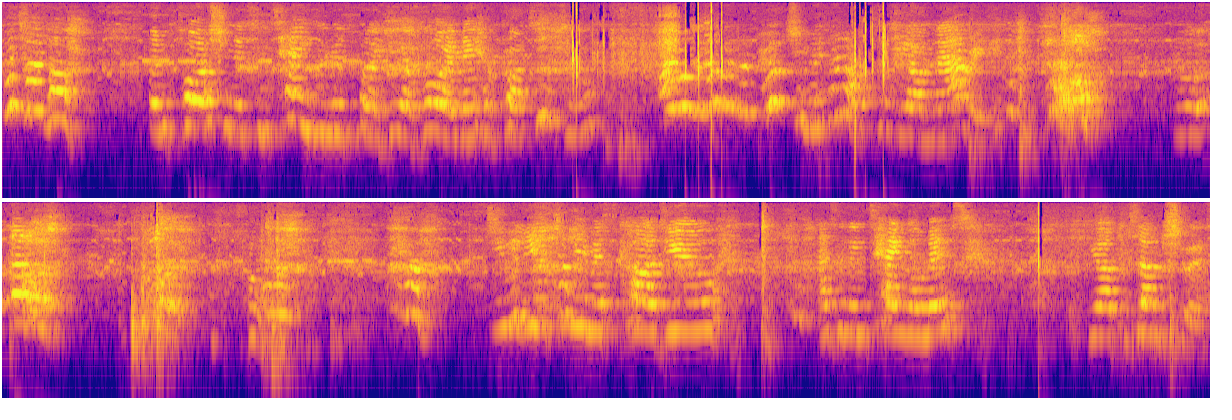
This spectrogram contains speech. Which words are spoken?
Whatever unfortunate entanglement my dear boy may have got into, I will never reproach him with it after we are married. Do you allude to me, Miss Cardew, as an entanglement? You're presumptuous.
